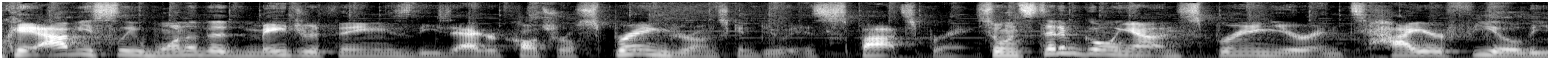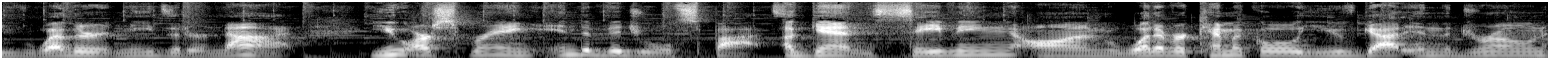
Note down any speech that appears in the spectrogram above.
Okay, obviously one of the major things these agricultural spraying drones can do is spot spraying. So instead of going out and spraying your entire field, whether it needs it or not, you are spraying individual spots. Again, saving on whatever chemical you've got in the drone.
